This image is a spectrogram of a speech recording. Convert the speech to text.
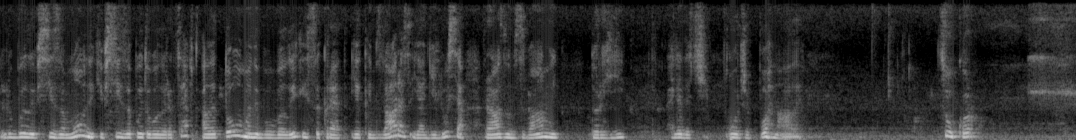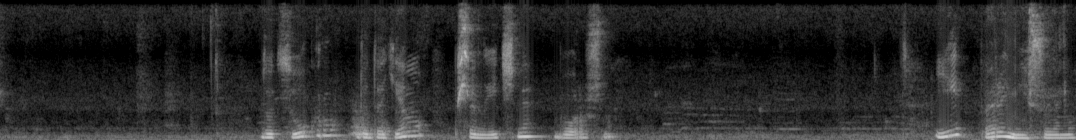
любили всі замовники, всі запитували рецепт, але то у мене був великий секрет, яким зараз я ділюся разом з вами, дорогі глядачі. Отже, погнали. Цукор. До цукру додаємо пшеничне борошно. І перемішуємо.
